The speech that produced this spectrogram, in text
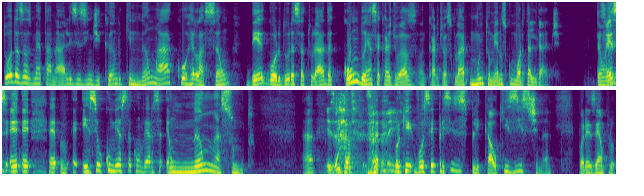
todas as meta-análises indicando que não há correlação de gordura saturada com doença cardiovascular, muito menos com mortalidade. Então, esse é, é, é, esse é o começo da conversa, é um não assunto. Né? Exato, então, exatamente. Porque você precisa explicar o que existe. Né? Por exemplo,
